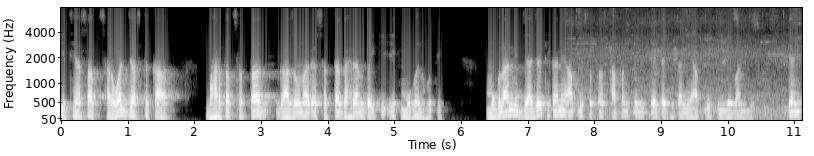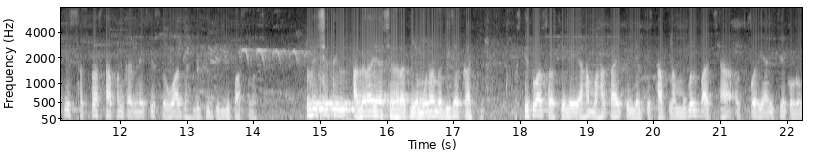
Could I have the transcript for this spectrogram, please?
इतिहासात सर्वात जास्त काळ भारतात सत्ता गाजवणाऱ्या सत्ताधाऱ्यांपैकी एक मुघल होते. मुघलांनी ज्या ज्या ठिकाणी आपली सत्ता स्थापन केली त्या त्या ठिकाणी आपले किल्ले बांधले. त्यांची सत्ता स्थापन करण्याची सुरुवात झाली ती दिल्लीपासूनच. प्रदेशातील आग्रा या शहरात यमुना नदीच्या काठी अस्तित्वास असलेल्या या महाकाय किल्ल्याची स्थापना मुघल बादशहा अकबर यांच्याकडून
